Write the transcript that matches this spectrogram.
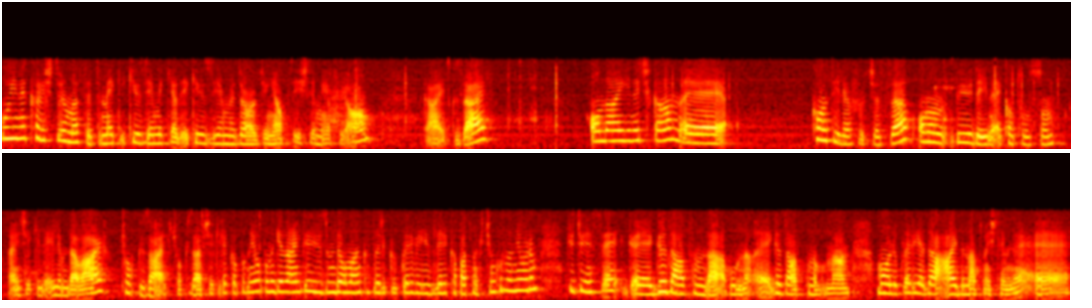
Bu yine karıştırma seti. MAC 222 ya da 224'ün yaptığı işlemi yapıyor. Gayet güzel. Ondan yine çıkan e, concealer fırçası. Onun büyüğü de yine Ekatos'un. Aynı şekilde elimde var. Çok güzel. Çok güzel bir şekilde kapanıyor. Bunu genellikle yüzümde olan kızarıklıkları ve izleri kapatmak için kullanıyorum. Küçüğü ise e, göz altında bulunan, e, göz altında bulunan morlukları ya da aydınlatma işlemini e,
